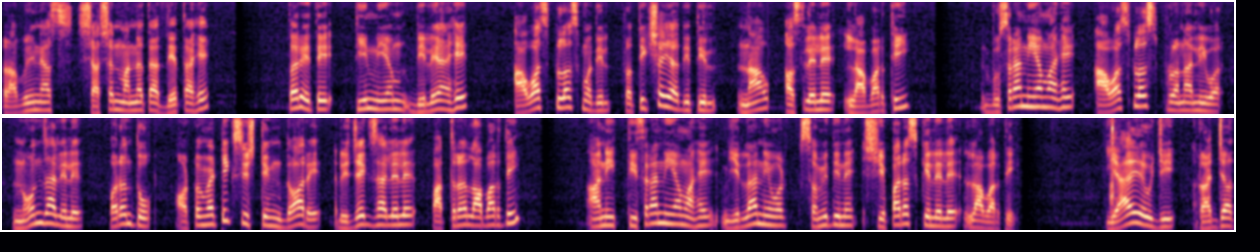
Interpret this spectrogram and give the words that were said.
राबविण्यास शासन मान्यता देत आहे. तर येथे तीन नियम दिले आहे. आवास प्लसमधील प्रतीक्षा यादीतील नाव असलेले लाभार्थी. दुसरा नियम आहे आवास प्लस प्रणालीवर नोंद झालेले परंतु ऑटोमॅटिक सिस्टीमद्वारे रिजेक्ट झालेले पात्र लाभार्थी आणि तिसरा नियम आहे जिल्हा निवड समितीने शिफारस केलेले लाभार्थी. याऐवजी राज्यात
